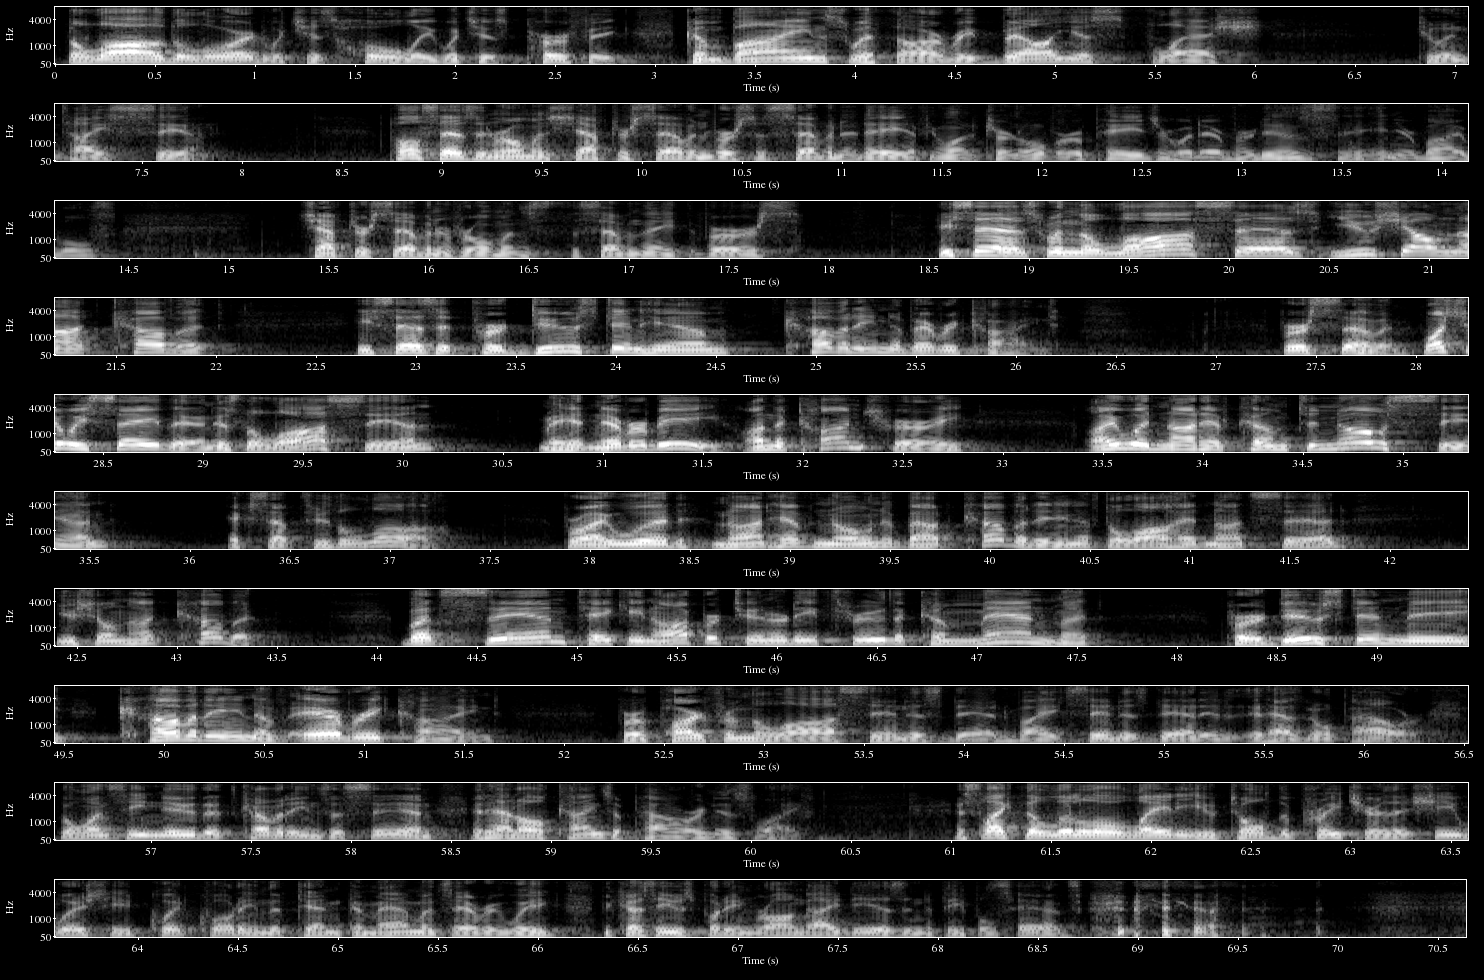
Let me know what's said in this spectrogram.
The law of the Lord, which is holy, which is perfect, combines with our rebellious flesh to entice sin. Paul says in Romans chapter 7, verses 7 and 8, if you want to turn over a page or whatever it is in your Bibles, chapter 7 of Romans, the 7th and 8th verse, he says, When the law says, You shall not covet, he says it produced in him coveting of every kind. Verse 7. What shall we say then? Is the law sin? May it never be. On the contrary, I would not have come to know sin except through the law. For I would not have known about coveting if the law had not said, You shall not covet. But sin, taking opportunity through the commandment, produced in me coveting of every kind. For apart from the law, sin is dead. By sin is dead, it, it has no power. But once he knew that coveting's a sin, it had all kinds of power in his life. It's like the little old lady who told the preacher that she wished he'd quit quoting the Ten Commandments every week because he was putting wrong ideas into people's heads.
